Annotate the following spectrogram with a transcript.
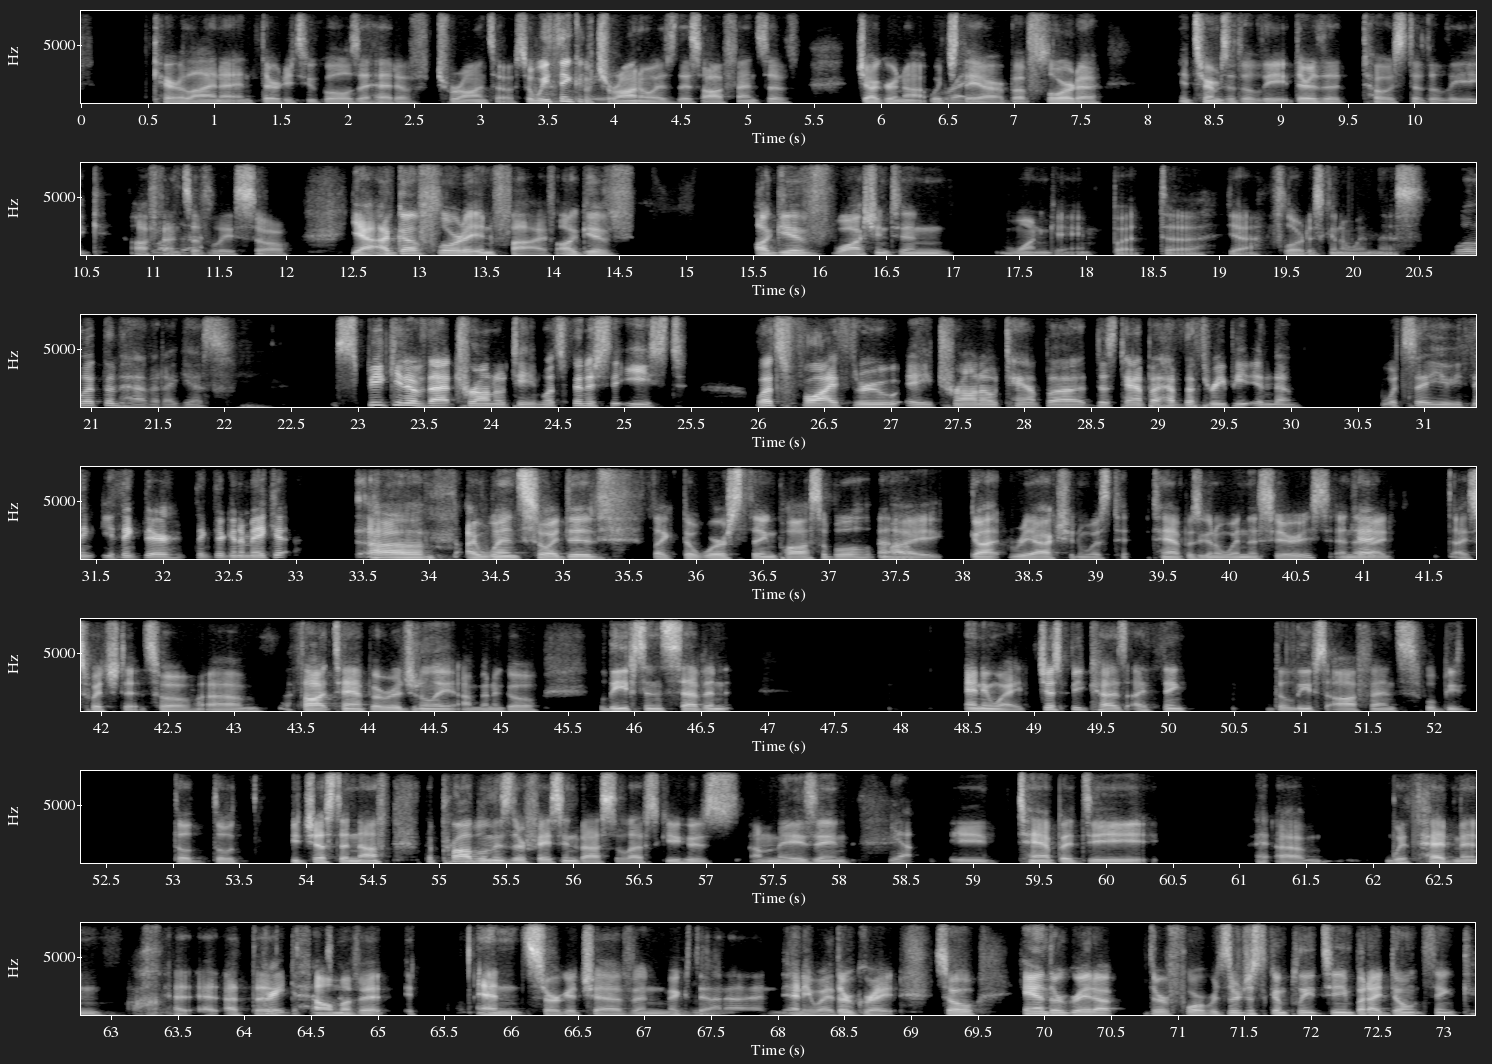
Carolina and 32 goals ahead of Toronto. So we think of Toronto as this offensive juggernaut, which they are, but Florida, in terms of the league, they're the toast of the league. Offensively. So yeah, I've got Florida in five. I'll give I'll give Washington one game, but uh yeah, Florida's gonna win this. We'll let them have it, I guess. Speaking of that Toronto team, let's finish the East. Let's fly through a Toronto Tampa. Does Tampa have the three-peat in them? What say you? You think you think they're think they're gonna make it? Um, I went, so I did like the worst thing possible. Uh-oh. My gut reaction was t- Tampa's going to win this series, and then I I switched it. So um, I thought Tampa originally. I'm going to go Leafs in seven. Anyway, just because I think the Leafs offense will be they'll they'll be just enough. The problem is they're facing Vasilevskiy, who's amazing. Yeah. The Tampa D um, with Hedman at, at the helm of it, it- and Sergachev and. McDonagh. And anyway, they're great. So, and they're great up their forwards. They're just a complete team, but I don't think,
